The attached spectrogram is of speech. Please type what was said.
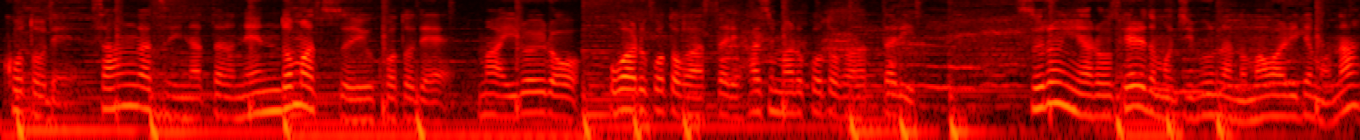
ことで3月になったら年度末ということでまあいろいろ終わることがあったり始まることがあったりするんやろうけれども自分らの周りでもな。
